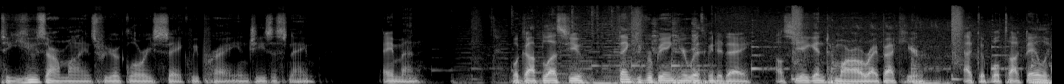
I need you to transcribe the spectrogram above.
to use our minds for your glory's sake, we pray. In Jesus' name, amen. Well, God bless you. Thank you for being here with me today. I'll see you again tomorrow, right back here at Goodwill Talk Daily.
